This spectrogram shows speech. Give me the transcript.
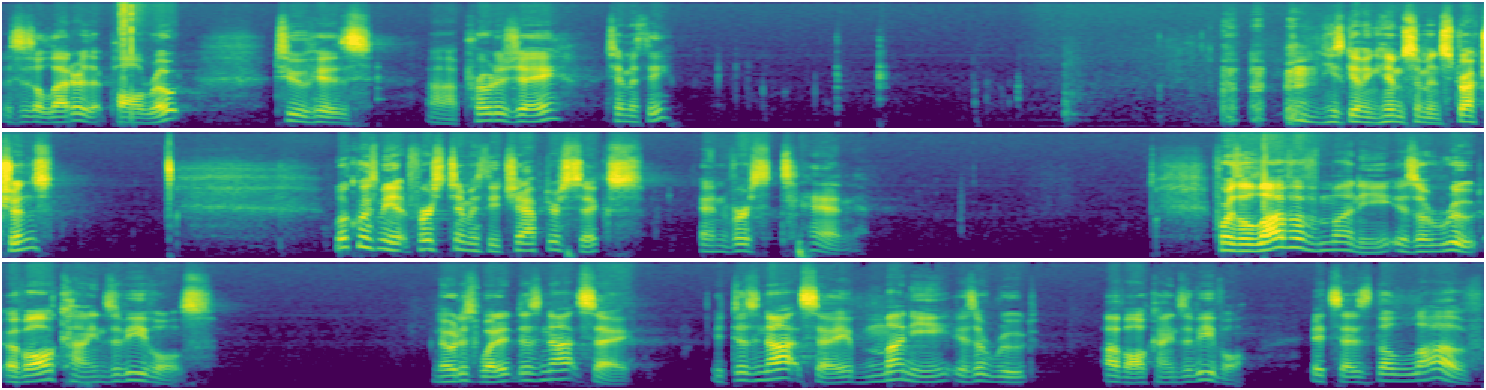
This is a letter that Paul wrote to his uh, protege, Timothy. He's giving him some instructions. Look with me at 1 Timothy chapter 6 and verse 10. For the love of money is a root of all kinds of evils. Notice what it does not say. It does not say money is a root of all kinds of evil. It says the love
